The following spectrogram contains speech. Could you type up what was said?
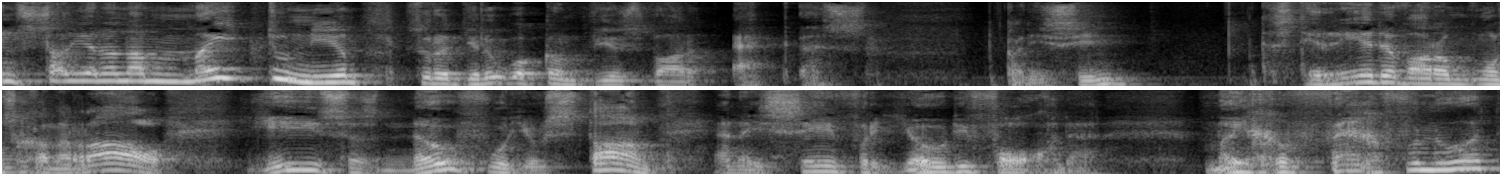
en sal julle na my toe neem sodat julle ook kan weet waar ek is. Kan jy sien? Dis die rede waarom ons generaal Jesus nou voor jou staan en hy sê vir jou die volgende: My gevegvernoot,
